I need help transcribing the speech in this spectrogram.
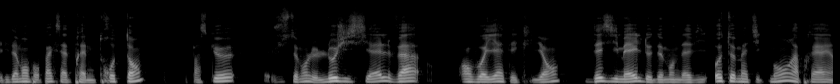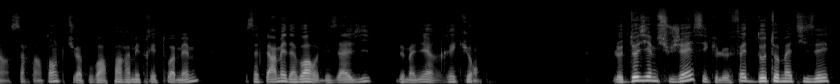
Évidemment, pour pas que ça te prenne trop de temps, parce que justement le logiciel va envoyer à tes clients des emails de demande d'avis automatiquement après un certain temps que tu vas pouvoir paramétrer toi-même. Et ça te permet d'avoir des avis de manière récurrente. Le deuxième sujet, c'est que le fait d'automatiser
